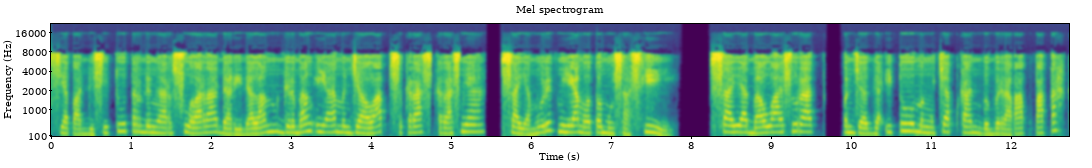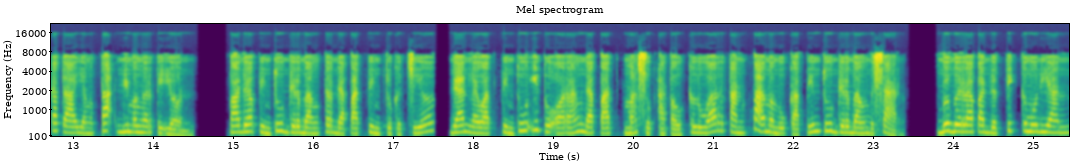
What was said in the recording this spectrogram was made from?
siapa di situ terdengar suara dari dalam gerbang ia menjawab sekeras-kerasnya, saya murid Miyamoto Musashi. Saya bawa surat, penjaga itu mengucapkan beberapa patah kata yang tak dimengerti Yon. Pada pintu gerbang terdapat pintu kecil, dan lewat pintu itu orang dapat masuk atau keluar tanpa membuka pintu gerbang besar. Beberapa detik kemudian,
